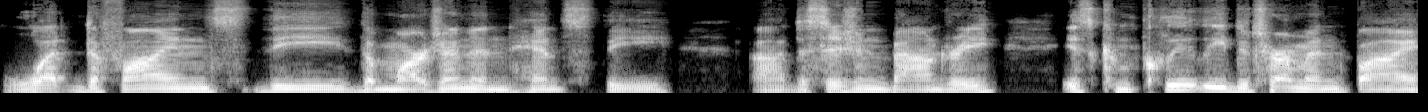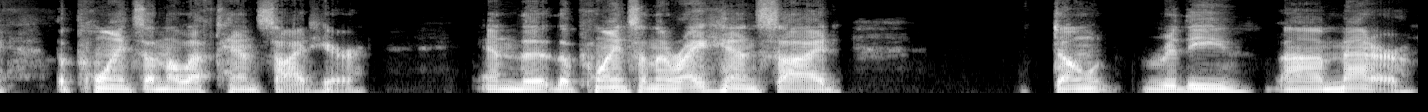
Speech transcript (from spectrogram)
what defines the, the margin and hence the uh, decision boundary is completely determined by the points on the left-hand side here. And the, the points on the right-hand side don't really uh, matter.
